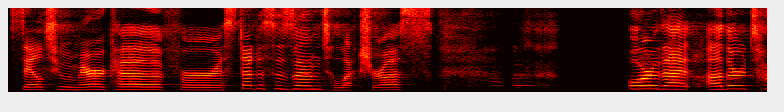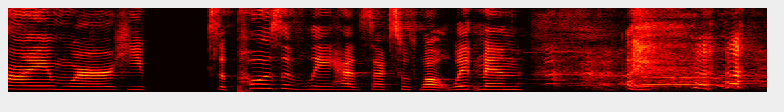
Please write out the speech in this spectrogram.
sailed to America for aestheticism to lecture us, or that other time where he supposedly had sex with Walt Whitman.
